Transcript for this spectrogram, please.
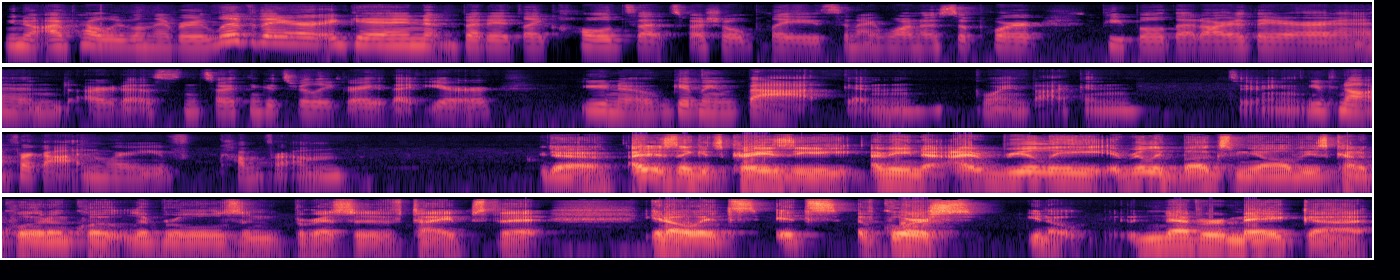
you know i probably will never live there again but it like holds that special place and i want to support people that are there and artists and so i think it's really great that you're you know giving back and going back and doing you've not forgotten where you've come from yeah, I just think it's crazy. I mean, I really, it really bugs me all these kind of quote unquote liberals and progressive types that, you know, it's, it's, of course, you know, never make a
